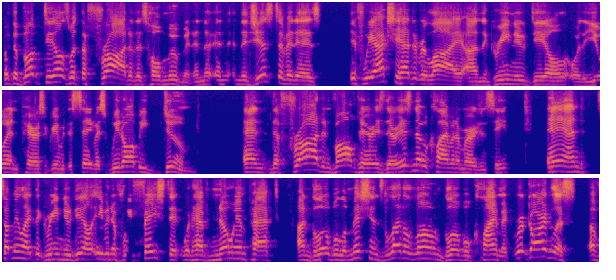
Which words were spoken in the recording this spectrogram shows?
but the book deals with the fraud of this whole movement. And the, and, and the gist of it is if we actually had to rely on the Green New Deal or the UN Paris Agreement to save us, we'd all be doomed. And the fraud involved here is there is no climate emergency. And something like the Green New Deal, even if we faced it, would have no impact on global emissions, let alone global climate, regardless of,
